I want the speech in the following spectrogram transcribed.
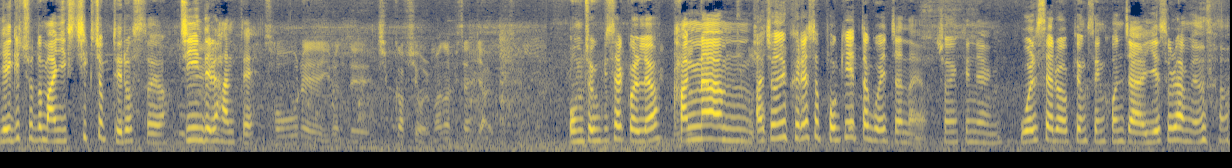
얘기 저도 많이 직접 들었어요. 지인들한테. 서울에 이런데 집값이 얼마나 비싼지 알고 계세요? 엄청 비쌀걸요? 강남, 아, 저는 그래서 포기했다고 했잖아요. 저는 그냥 월세로 평생 혼자 예술하면서.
